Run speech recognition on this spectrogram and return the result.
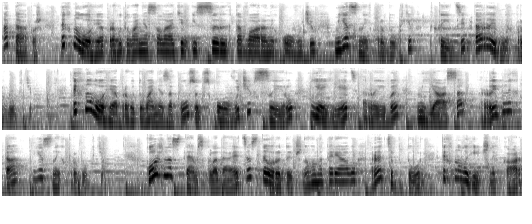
а також технологія приготування салатів із сирих та варених овочів, м'ясних продуктів, птиці та рибних продуктів. Технологія приготування закусок з овочів, сиру, яєць, риби, м'яса, рибних та м'ясних продуктів. Кожна з тем складається з теоретичного матеріалу, рецептур, технологічних карт,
